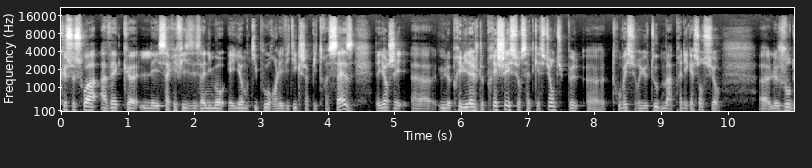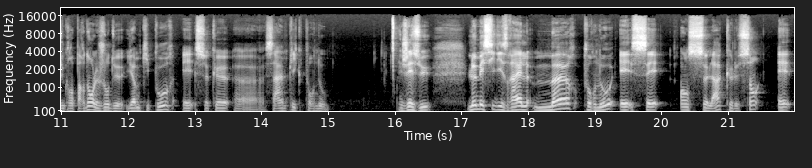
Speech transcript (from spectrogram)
que ce soit avec euh, les sacrifices des animaux et Yom Kippour en Lévitique chapitre 16. D'ailleurs, j'ai euh, eu le privilège de prêcher sur cette question. Tu peux trouver sur YouTube ma prédication sur le jour du grand pardon, le jour de Yom Kippour et ce que ça implique pour nous. Jésus, le Messie d'Israël, meurt pour nous et c'est en cela que le sang est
